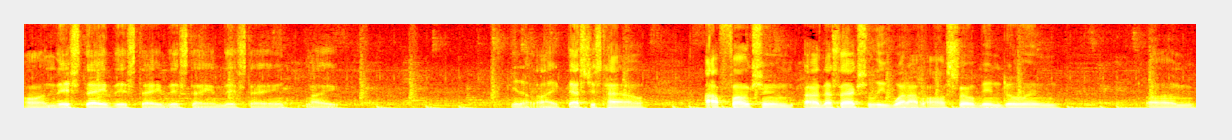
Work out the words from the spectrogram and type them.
on this day, this day, this day, and this day. Like, you know, like that's just how I function. Uh, that's actually what I've also been doing, um,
